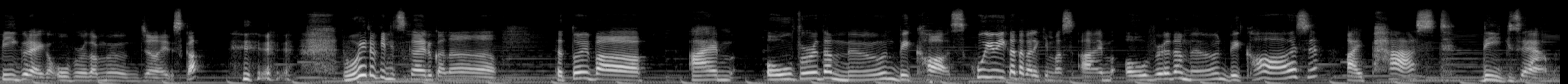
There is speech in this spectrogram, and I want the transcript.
ピーぐらいが over the moon じゃないですか どういう時に使えるかな例えば I'm over the moon because こういう言い方ができます。I'm over the moon because I passed the exam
